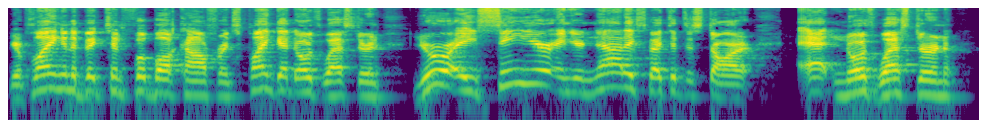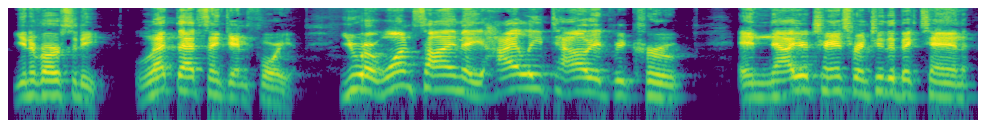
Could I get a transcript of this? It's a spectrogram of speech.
You're playing in the Big Ten Football Conference. Playing at Northwestern. You're a senior, and you're not expected to start at Northwestern University. Let that sink in for you. You were one time a highly talented recruit, and now you're transferring to the Big Ten,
